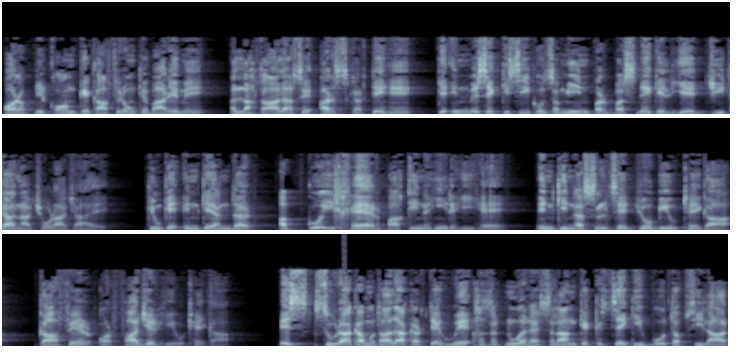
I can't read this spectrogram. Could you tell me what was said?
اور اپنی قوم کے کافروں کے بارے میں اللہ تعالی سے عرض کرتے ہیں کہ ان میں سے کسی کو زمین پر بسنے کے لیے جیتا نہ چھوڑا جائے، کیونکہ ان کے اندر اب کوئی خیر باقی نہیں رہی ہے۔ ان کی نسل سے جو بھی اٹھے گا، کافر اور فاجر ہی اٹھے گا۔ اس سورہ کا مطالعہ کرتے ہوئے حضرت نو علیہ السلام کے قصے کی وہ تفصیلات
